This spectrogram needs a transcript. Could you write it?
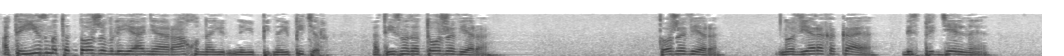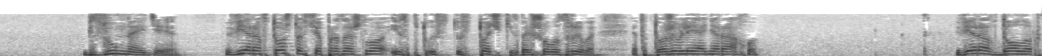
Атеизм это тоже влияние Раху на, Юпитер. Атеизм это тоже вера. Тоже вера. Но вера какая? Беспредельная. Безумная идея. Вера в то, что все произошло из, из, из точки, из большого взрыва. Это тоже влияние Раху. Вера в доллар.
